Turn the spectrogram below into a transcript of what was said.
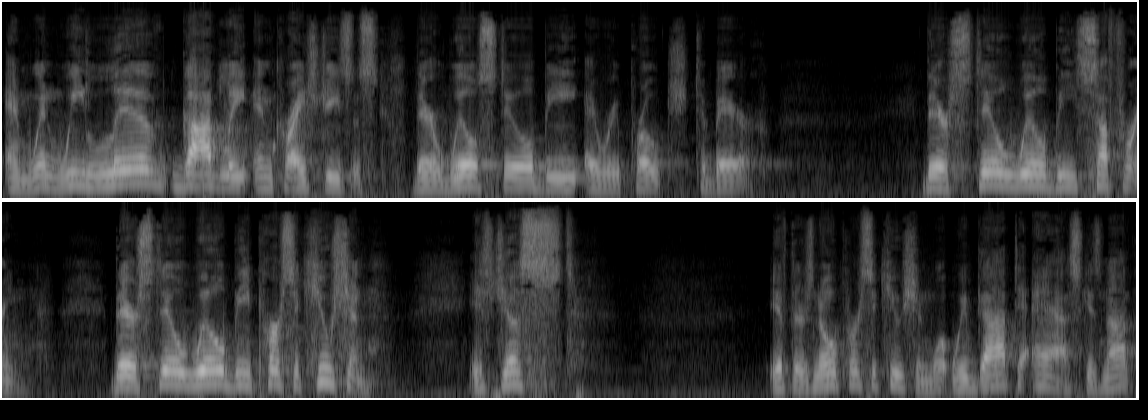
And when we live godly in Christ Jesus, there will still be a reproach to bear. There still will be suffering. There still will be persecution. It's just, if there's no persecution, what we've got to ask is not,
